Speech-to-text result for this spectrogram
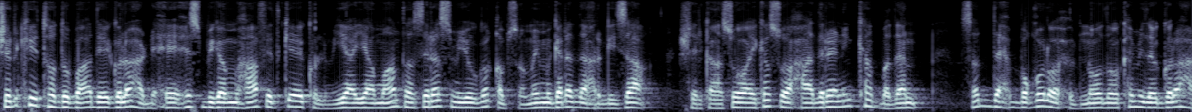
shirkii toddobaad ee golaha dhexe ee xisbiga muxaafidka ee kulmiye ayaa maanta si rasmi uga qabsoomay magaalada hargeysa shirkaas oo ay ka soo xaadireen in ka badan saddex boqol oo xubnood oo ka mida golaha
